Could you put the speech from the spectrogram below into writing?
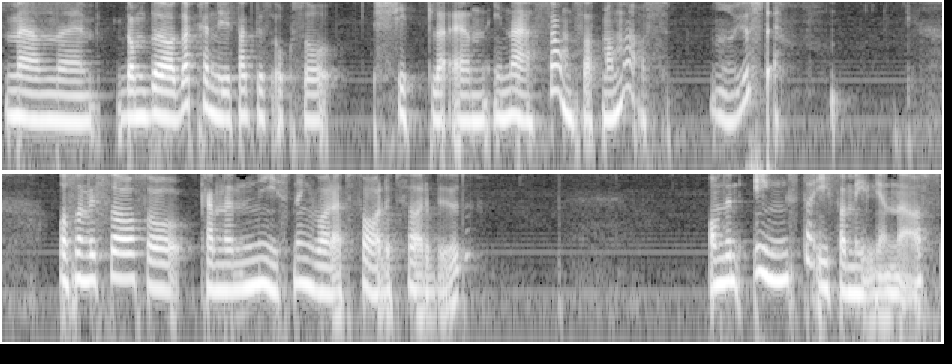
Men eh, de döda kan ju faktiskt också kittla en i näsan så att man nös. Ja, just det. Och som vi sa så kan en nysning vara ett farligt förebud. Om den yngsta i familjen nös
